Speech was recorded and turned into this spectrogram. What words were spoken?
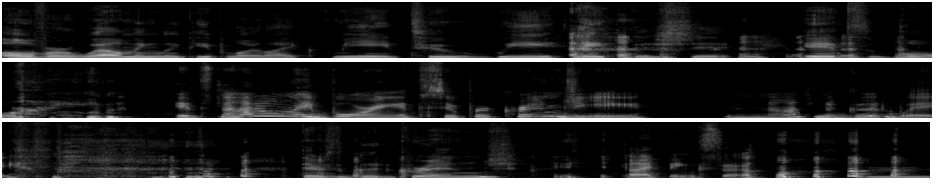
Overwhelmingly, people are like, "Me too. We hate this shit. It's boring." It's not only boring, it's super cringy. Not in a good way. There's good cringe. I think so. Mm.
